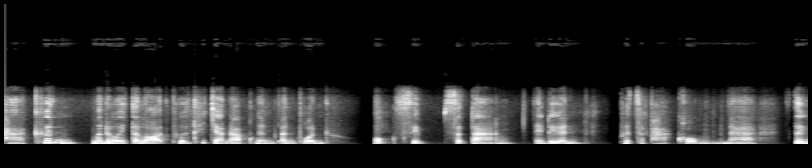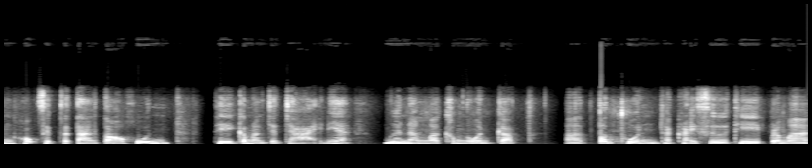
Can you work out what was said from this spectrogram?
ขาขึ้นมาโดยตลอดเพื่อที่จะรับเงินปันผล 60 สตางค์ในเดือนพฤษภาคมนะคะซึ่ง 60 สตางค์ต่อหุ้นที่กำลังจะจ่ายเนี่ยเมื่อนำมาคำนวณกับต้นทุนถ้าใครซื้อที่ประมาณ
